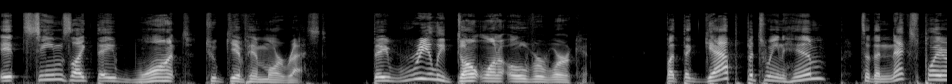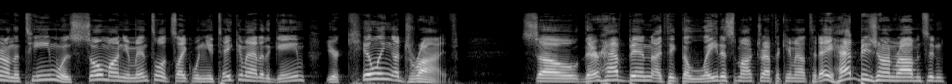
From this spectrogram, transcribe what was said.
It seems like they want to give him more rest. They really don't want to overwork him. But the gap between him to the next player on the team was so monumental. It's like when you take him out of the game, you're killing a drive. So there have been, I think the latest mock draft that came out today had Bijan Robinson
